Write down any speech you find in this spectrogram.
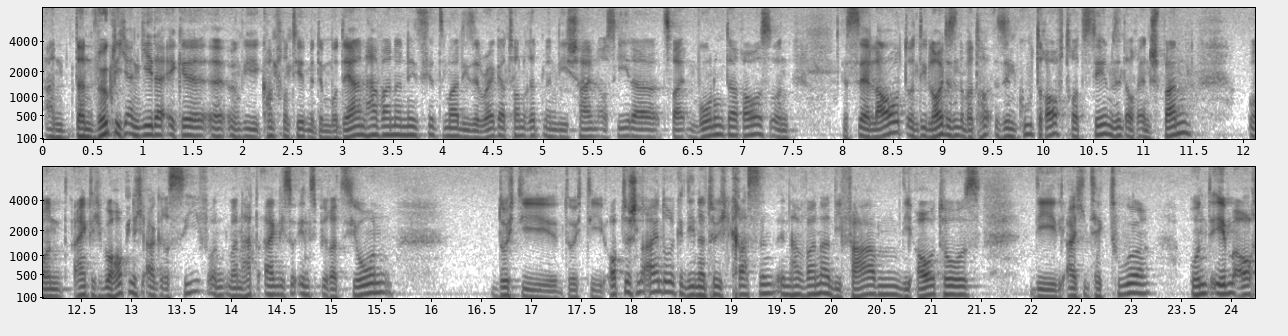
an, dann wirklich an jeder Ecke äh, irgendwie konfrontiert mit dem modernen Havanna, nenne ich jetzt mal. Diese Reggaeton-Rhythmen, die schallen aus jeder zweiten Wohnung daraus und es ist sehr laut und die Leute sind aber sind gut drauf trotzdem, sind auch entspannt und eigentlich überhaupt nicht aggressiv und man hat eigentlich so Inspiration durch die, durch die optischen Eindrücke, die natürlich krass sind in Havanna, die Farben, die Autos, die, die Architektur und eben auch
